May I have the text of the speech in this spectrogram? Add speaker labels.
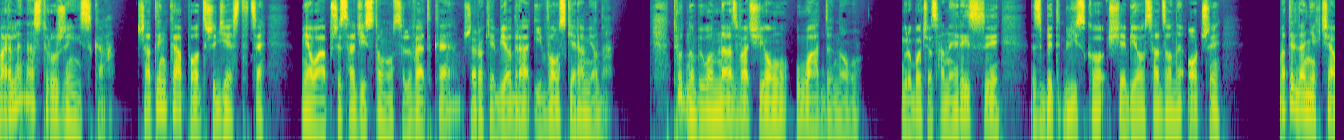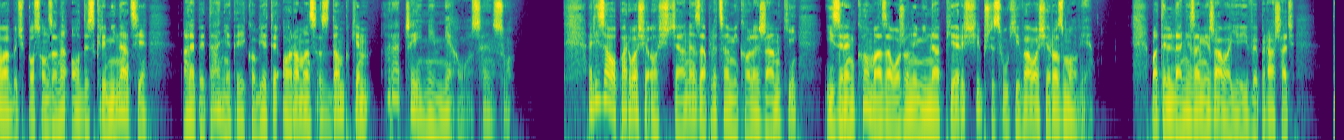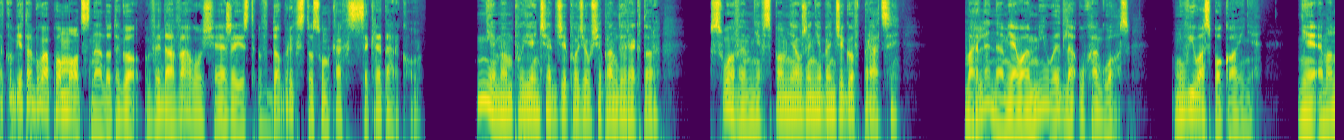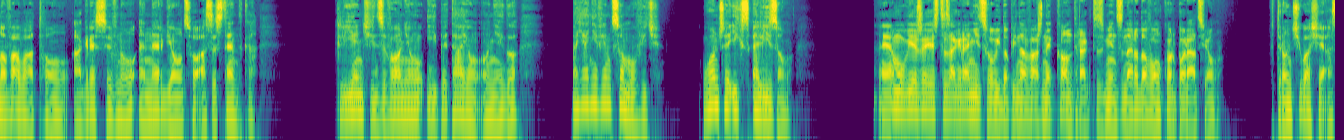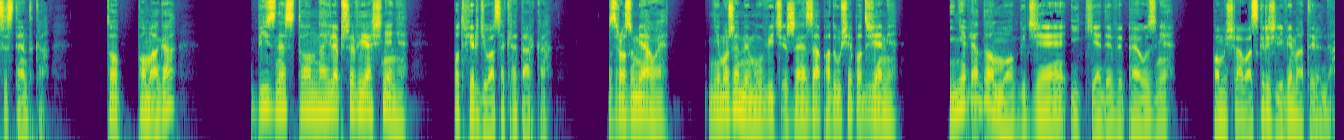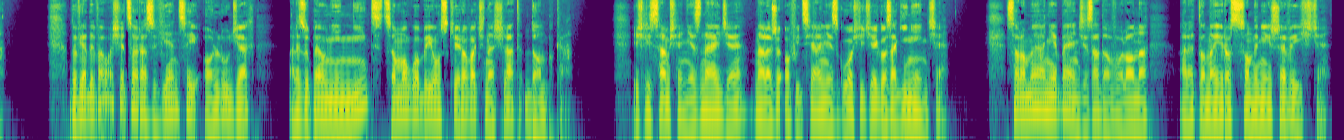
Speaker 1: Marlena Strużyńska, szatynka po trzydziestce, miała przysadzistą sylwetkę, szerokie biodra i wąskie ramiona. Trudno było nazwać ją ładną. Grubociosane rysy, zbyt blisko siebie osadzone oczy. Matylda nie chciała być posądzona o dyskryminację, ale pytanie tej kobiety o romans z Dąbkiem raczej nie miało sensu. Eliza oparła się o ścianę za plecami koleżanki i z rękoma założonymi na piersi przysłuchiwała się rozmowie. Matylda nie zamierzała jej wypraszać. Ta kobieta była pomocna, do tego wydawało się, że jest w dobrych stosunkach z sekretarką. Nie mam pojęcia, gdzie podział się pan dyrektor. Słowem nie wspomniał, że nie będzie go w pracy. Marlena miała miły dla ucha głos. Mówiła spokojnie. Nie emanowała tą agresywną energią co asystentka – Klienci dzwonią i pytają o niego, a ja nie wiem co mówić. Łączę ich z Elizą. A ja mówię, że jest za granicą i dopina ważny kontrakt z międzynarodową korporacją. Wtrąciła się asystentka. To pomaga? Biznes to najlepsze wyjaśnienie, potwierdziła sekretarka. Zrozumiałe. Nie możemy mówić, że zapadł się pod ziemię. I nie wiadomo, gdzie i kiedy wypełznie, pomyślała zgryźliwie Matylda. Dowiadywała się coraz więcej o ludziach, ale zupełnie nic, co mogłoby ją skierować na ślad Dąbka. Jeśli sam się nie znajdzie, należy oficjalnie zgłosić jego zaginięcie. Salomea nie będzie zadowolona, ale to najrozsądniejsze wyjście.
